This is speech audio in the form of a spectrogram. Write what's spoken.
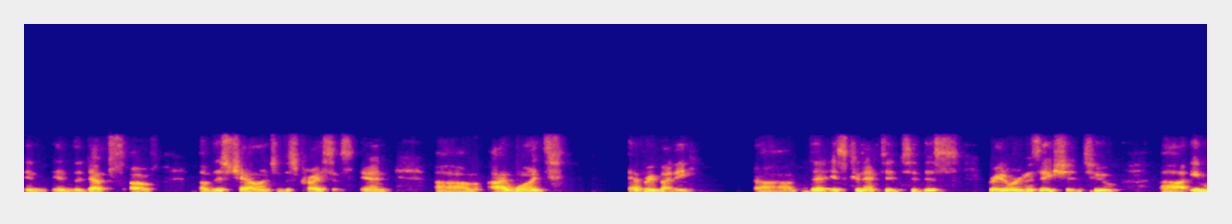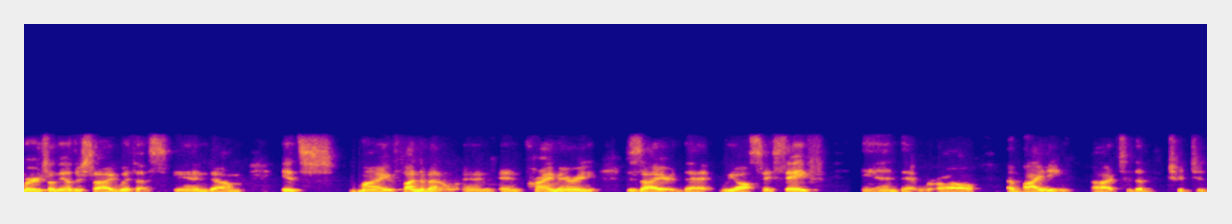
in in the depths of of this challenge of this crisis. And um, I want everybody uh, that is connected to this great organization to uh, emerge on the other side with us. And um, it's my fundamental and, and primary desire that we all stay safe and that we're all abiding uh, to the to, to,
